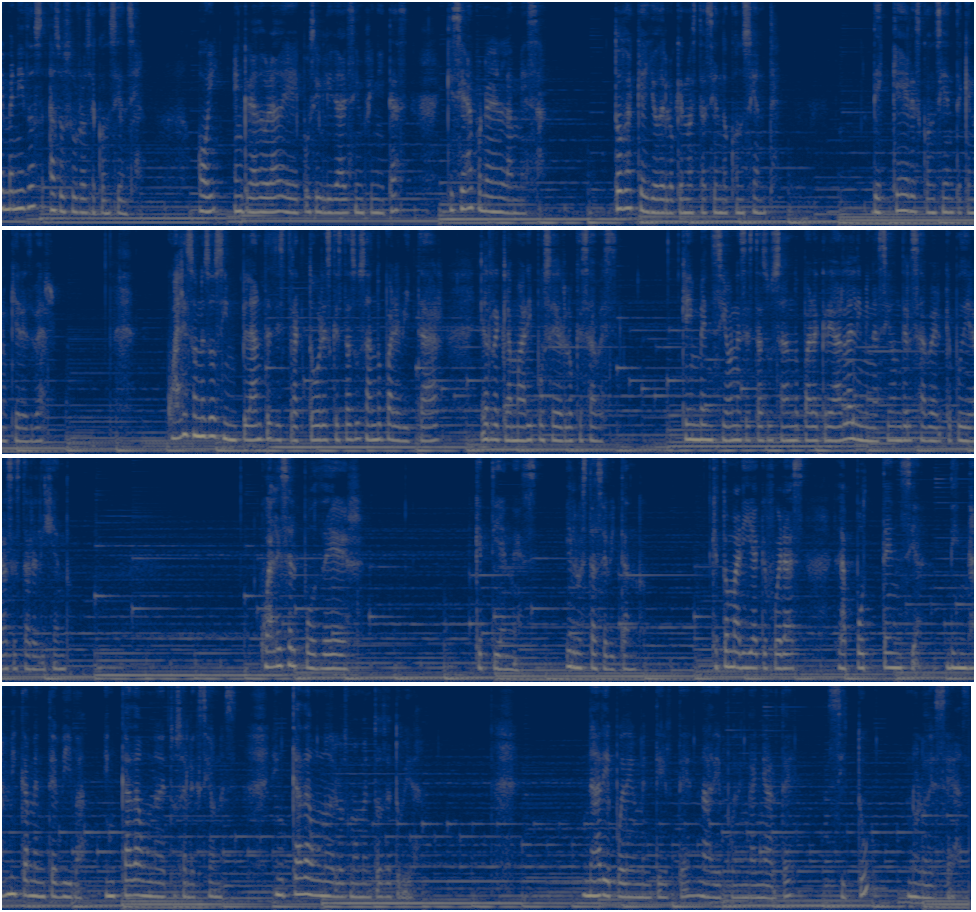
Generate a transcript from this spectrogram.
Bienvenidos a Susurros de Conciencia. Hoy, en Creadora de Posibilidades Infinitas, quisiera poner en la mesa todo aquello de lo que no estás siendo consciente. ¿De qué eres consciente que no quieres ver? ¿Cuáles son esos implantes distractores que estás usando para evitar el reclamar y poseer lo que sabes? ¿Qué invenciones estás usando para crear la eliminación del saber que pudieras estar eligiendo? ¿Cuál es el poder que tienes y lo estás evitando? ¿Qué tomaría que fueras la potencia dinámicamente viva en cada una de tus elecciones, en cada uno de los momentos de tu vida? Nadie puede mentirte, nadie puede engañarte si tú no lo deseas.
